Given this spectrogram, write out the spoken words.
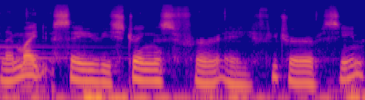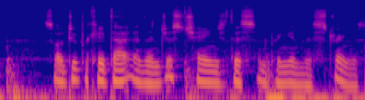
And I might save the strings for a future scene. So I'll duplicate that and then just change this and bring in the strings.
